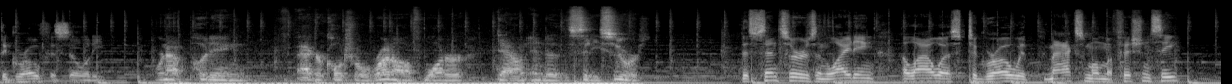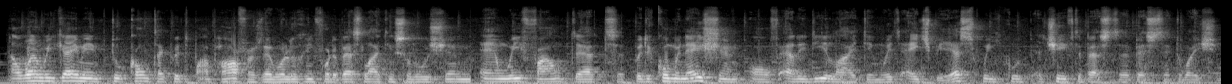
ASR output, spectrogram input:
the grow facility. We're not putting agricultural runoff water down into the city sewers. The sensors and lighting allow us to grow with maximum efficiency. And when we came into contact with AppHarvest, they were looking for the best lighting solution. And we found that with a combination of LED lighting with HPS, we could achieve the best, uh, best situation.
